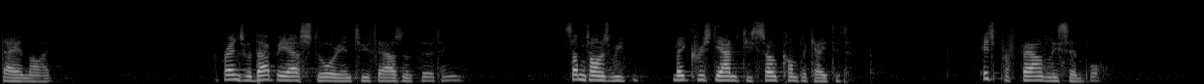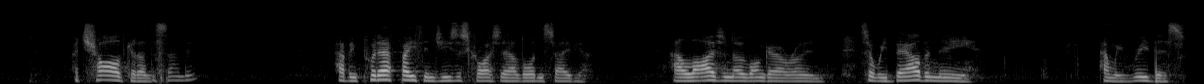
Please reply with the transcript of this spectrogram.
day and night. Friends, would that be our story in 2013? Sometimes we make Christianity so complicated. It's profoundly simple. A child could understand it. having put our faith in Jesus Christ as our Lord and Savior, our lives are no longer our own. So we bow the knee and we read this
